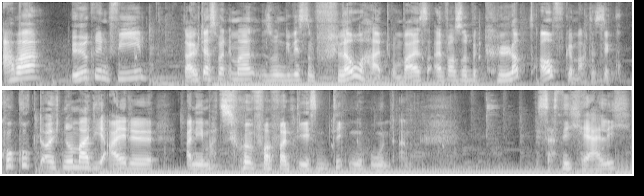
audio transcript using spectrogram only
aber irgendwie, dadurch, dass man immer so einen gewissen Flow hat und weil es einfach so bekloppt aufgemacht ist, guckt, euch nur mal die Idle-Animation von, von diesem dicken Huhn an. Ist das nicht herrlich?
